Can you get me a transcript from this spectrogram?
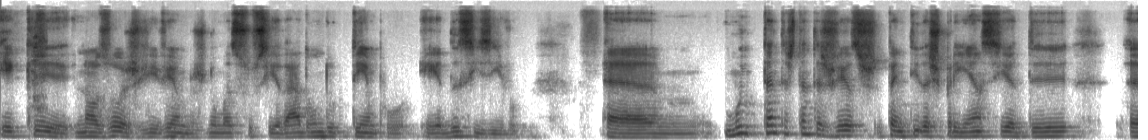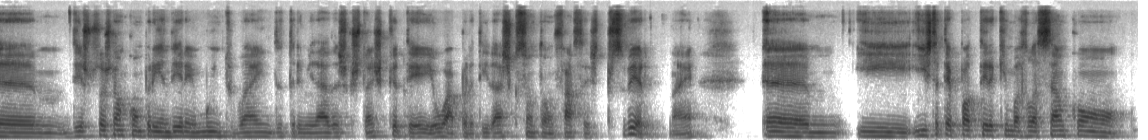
é que nós hoje vivemos numa sociedade onde o tempo é decisivo. Muito, tantas, tantas vezes tenho tido a experiência de, de as pessoas não compreenderem muito bem determinadas questões que até eu, à partida, acho que são tão fáceis de perceber, não é? Um, e, e isto até pode ter aqui uma relação com,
